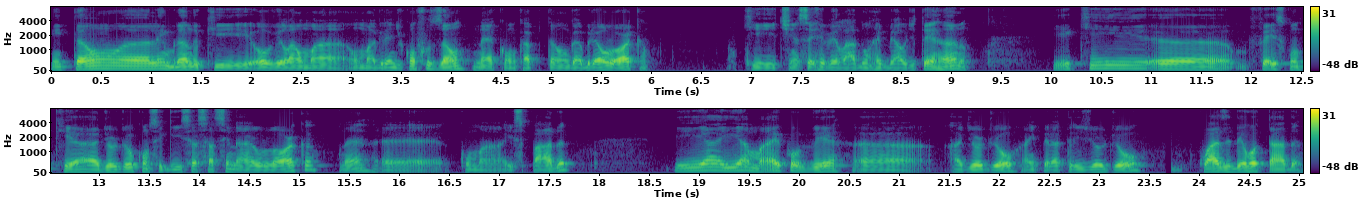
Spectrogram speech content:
Então, uh, lembrando que houve lá uma, uma grande confusão né, com o capitão Gabriel Lorca, que tinha se revelado um rebelde terrano e que uh, fez com que a Giorgio conseguisse assassinar o Lorca né, é, com uma espada. E aí a Michael vê a, a Giorgio, a imperatriz Giorgio, quase derrotada,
